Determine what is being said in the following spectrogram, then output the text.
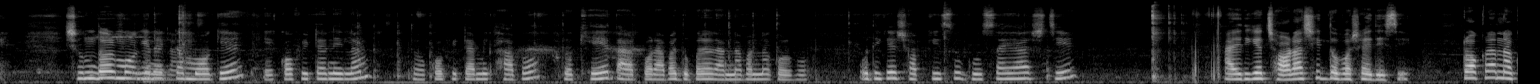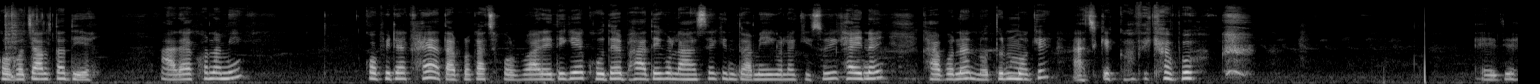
সুন্দর মগের একটা মগে এই কফিটা নিলাম। তো কফিটা আমি খাব। তো খেয়ে তারপর আবার দুপুরে রান্না বান্না করব। ওদিকে সব কিছু গুছাই আসছি। আর এদিকে ছড়া সিদ্ধ বসাই দিছি। টক রান্না করব চালতা দিয়ে। আর এখন আমি কফিটা খায়া তারপর কাজ করব। আর এদিকে খুদের ভাত এগুলো আছে, কিন্তু আমি এগুলো কিছুই খাই নাই। খাব না, নতুন মগে আজকে কফি খাব। এই যে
